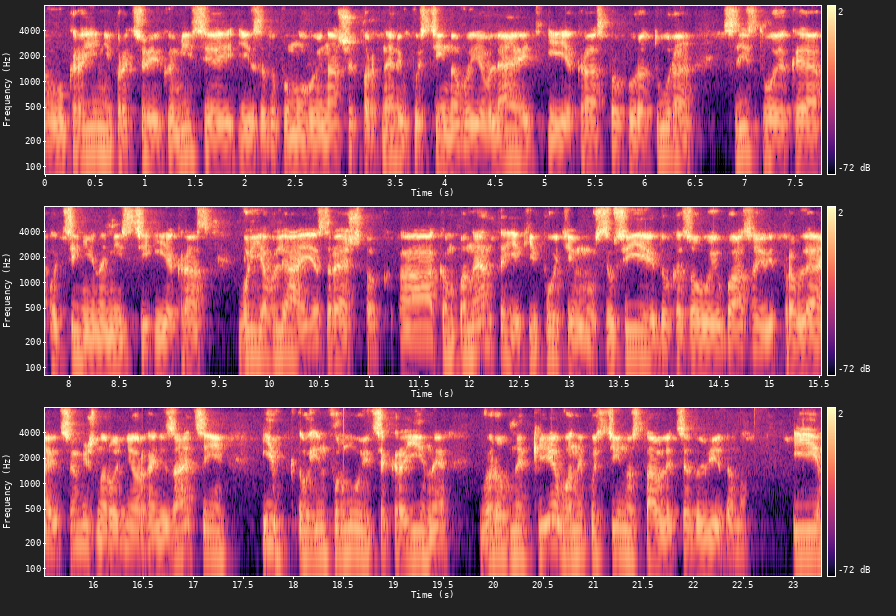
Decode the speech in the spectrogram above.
в Україні працює комісія, і за допомогою наших партнерів постійно виявляють і якраз прокуратура, слідство, яке оцінює на місці, і якраз виявляє зрешток е, компоненти, які потім з усією доказовою базою відправляються в міжнародні організації і інформуються країни. Виробники вони постійно ставляться до відома. І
